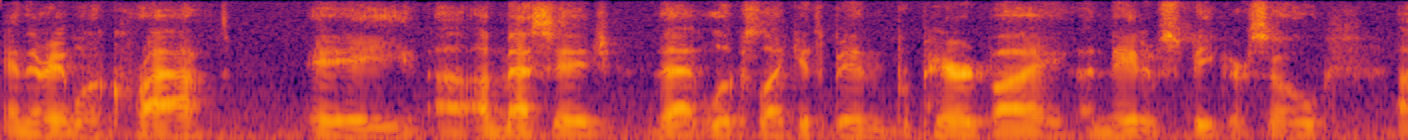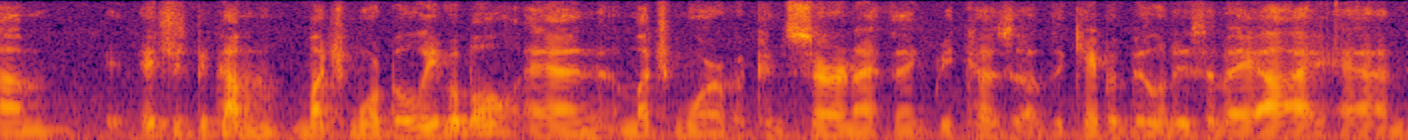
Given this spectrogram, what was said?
and they're able to craft a a message that looks like it's been prepared by a native speaker. So um, it's just become much more believable and much more of a concern, I think, because of the capabilities of AI and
